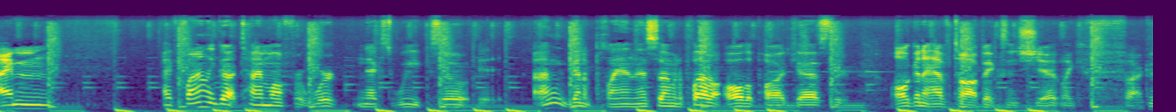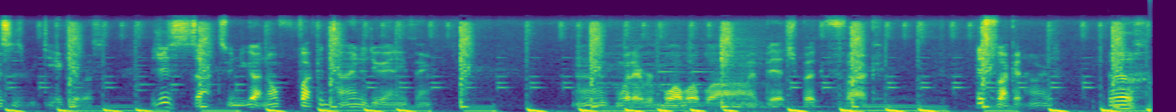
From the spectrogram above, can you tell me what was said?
I'm. I finally got time off for work next week, so I'm gonna plan this. I'm gonna plan all the podcasts. They're all gonna have topics and shit. Like, fuck, this is ridiculous. It just sucks when you got no fucking time to do anything. Mm, whatever, blah blah blah. I'm a bitch, but fuck, it's fucking hard. Ugh.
